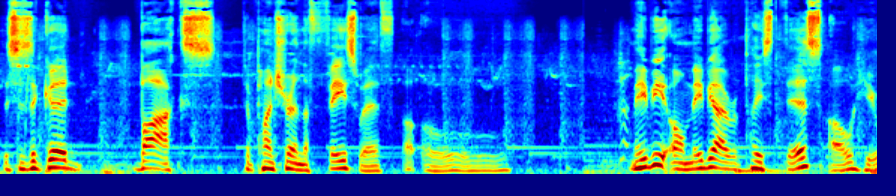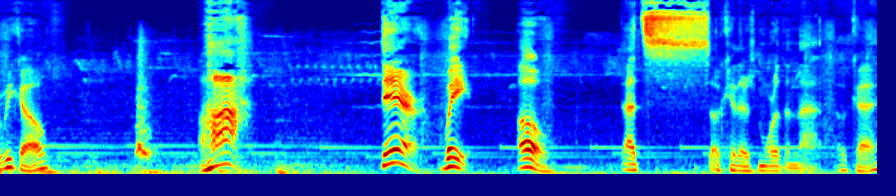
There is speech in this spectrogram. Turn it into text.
this is a good box to punch her in the face with. Uh oh. Maybe. Oh, maybe I replace this. Oh, here we go. Aha! There! Wait. Oh. That's okay, there's more than that. Okay,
